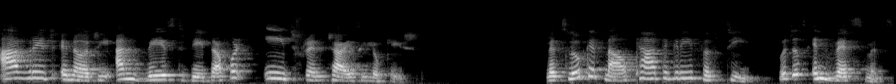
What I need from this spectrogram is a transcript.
average energy and waste data for each franchisee location. Let's look at now category 15, which is investments.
